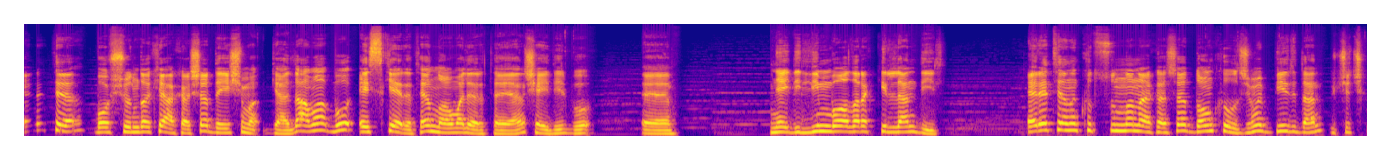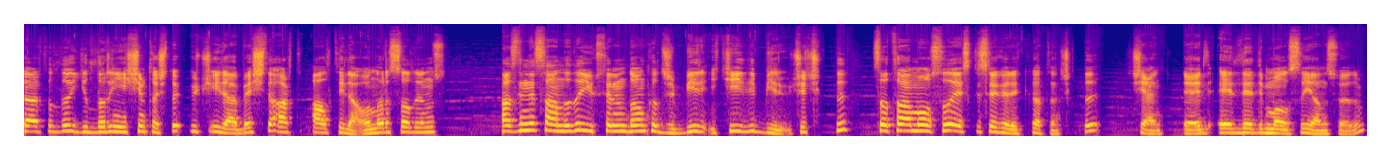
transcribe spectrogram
ERT boşluğundaki arkadaşlar değişim geldi ama bu eski ERT normal ERT yani şey değil bu e, neydi limbo olarak girilen değil. Eretya'nın kutusundan arkadaşlar don kılıcımı 1'den 3'e çıkartıldı. Yılların yeşim taşı da 3 ila 5'ti artık 6 ila onları salıyorsunuz. Hazine sandığı da yükselen don kılıcı 1 2 idi 1 3'e çıktı. Satın alma olasılığı eskisine göre 2 katına çıktı. Yani el- elde edilme olasılığı yanlış söyledim.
